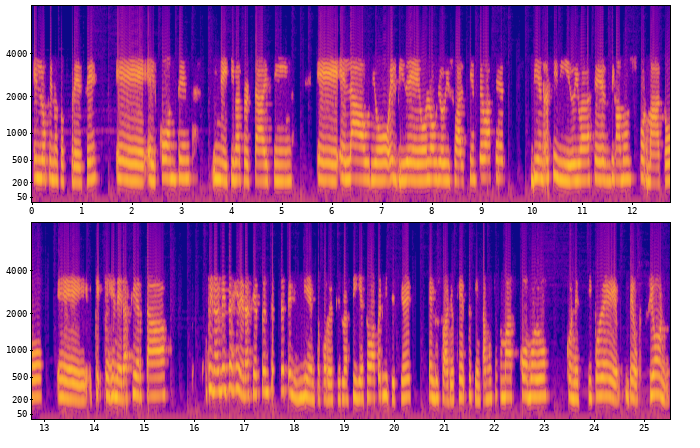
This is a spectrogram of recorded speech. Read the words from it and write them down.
en lo que nos ofrece eh, el content, native advertising, eh, el audio, el video, lo audiovisual, siempre va a ser bien recibido y va a ser, digamos, formato que, que genera cierta finalmente genera cierto entretenimiento, por decirlo así, y eso va a permitir que el usuario que se sienta mucho más cómodo con este tipo de, opciones.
